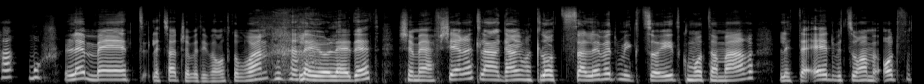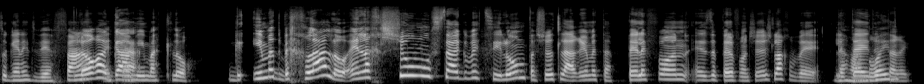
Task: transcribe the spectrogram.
המושלמת, לצד שבת אימהות כמובן, ליולדת, שמאפשרת לה, גם אם את לא צלמת מקצועית כמו תמר, לתעד בצורה מאוד פוטוגנית ויפה. לא רק גם ה... אם את לא. אם את בכלל לא, אין לך שום מושג בצילום, פשוט להרים את הפלאפון, איזה פלאפון שיש לך, ולתעד את הרגע.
